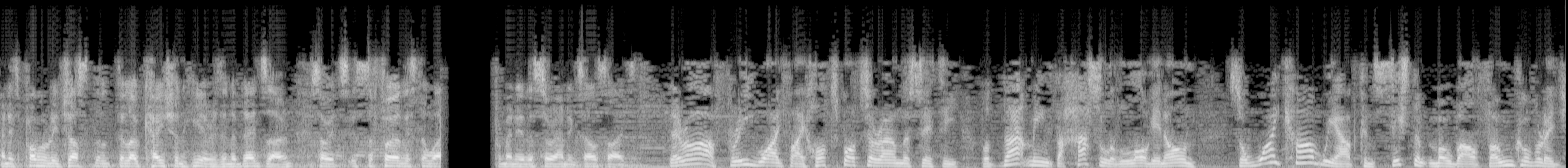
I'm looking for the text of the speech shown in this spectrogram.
and it's probably just the, the location here is in a dead zone, so it's, it's the furthest away from any of the surrounding cell sites. There are free Wi-Fi hotspots around the city, but that means the hassle of logging on. So why can't we have consistent mobile phone coverage?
